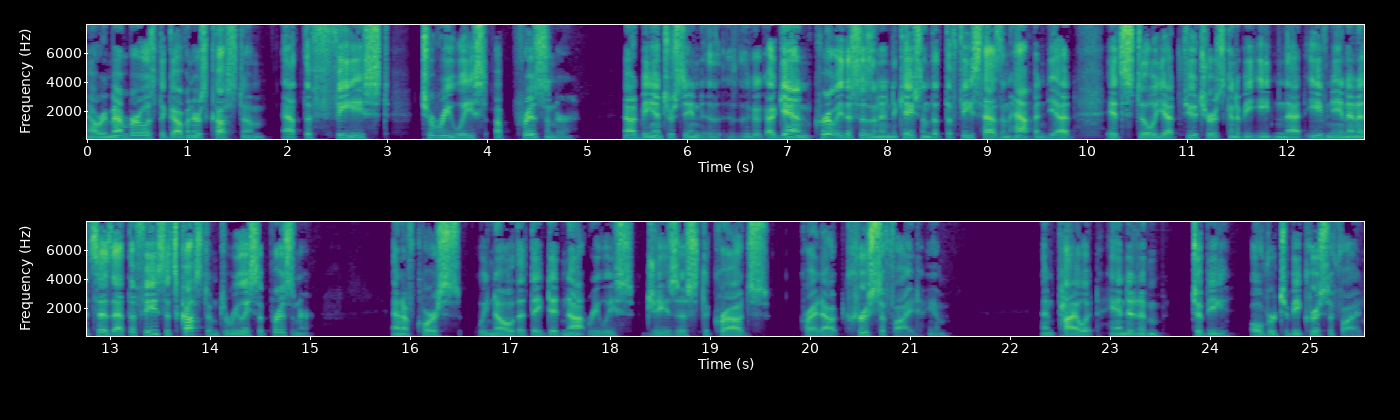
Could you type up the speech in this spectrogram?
Now remember, it was the governor's custom at the feast to release a prisoner. Now, it'd be interesting. Uh, uh, again, clearly, this is an indication that the feast hasn't happened yet. It's still yet future. It's going to be eaten that evening. And it says at the feast, it's custom to release a prisoner. And of course, we know that they did not release Jesus. The crowds cried out, crucified him. And Pilate handed him to be over to be crucified.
